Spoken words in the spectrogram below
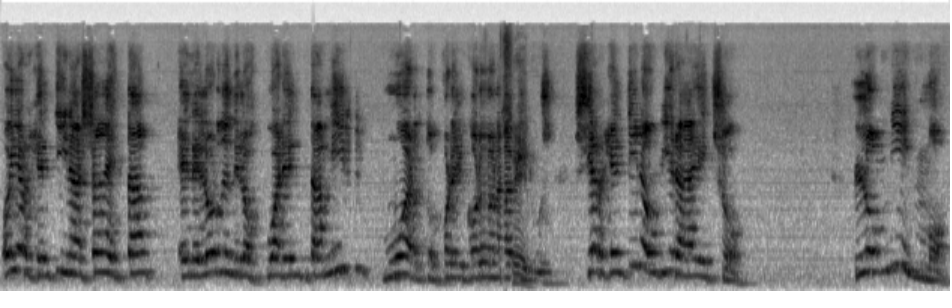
hoy Argentina ya está en el orden de los 40.000 muertos por el coronavirus. Si Argentina hubiera hecho lo mismo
